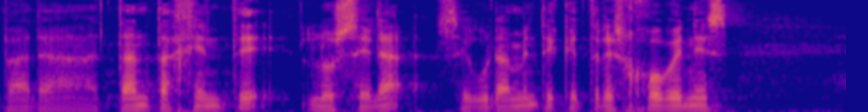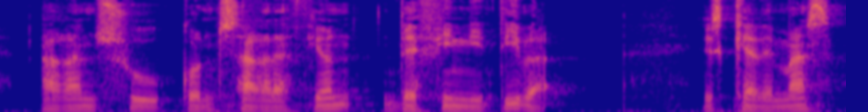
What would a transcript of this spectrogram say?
para tanta gente lo será seguramente que tres jóvenes hagan su consagración definitiva. Es que además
